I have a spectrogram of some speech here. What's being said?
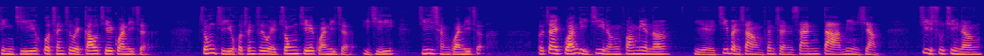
顶级或称之为高阶管理者，中级或称之为中阶管理者，以及基层管理者。而在管理技能方面呢，也基本上分成三大面向：技术技能、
